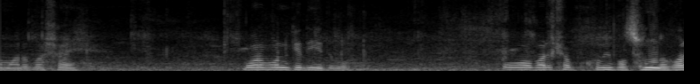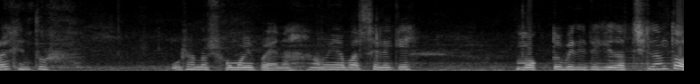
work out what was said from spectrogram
আমার বাসায়। বড় বোনকে দিয়ে দেবো। ও আবার সব খুবই পছন্দ করে, কিন্তু উঠানোর সময় পায় না। আমি আবার ছেলেকে মক্তবে দিতে গিয়ে যাচ্ছিলাম তো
